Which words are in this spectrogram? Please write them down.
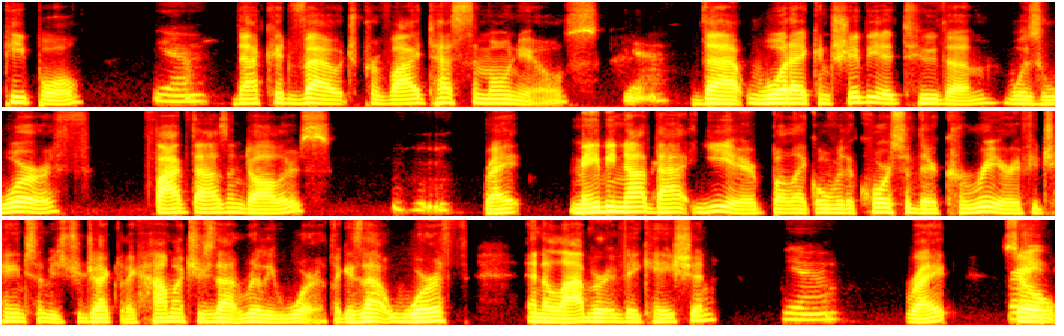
people yeah that could vouch provide testimonials yeah that what i contributed to them was worth five thousand dollars mm-hmm. right maybe not that year, but like over the course of their career, if you change somebody's trajectory, like how much is that really worth? Like, is that worth an elaborate vacation? Yeah. Right. right. So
